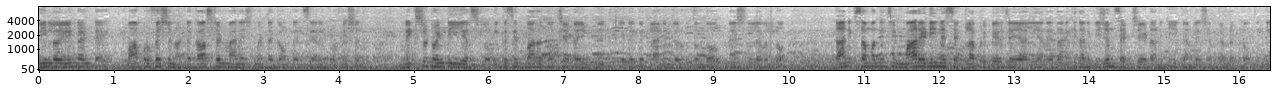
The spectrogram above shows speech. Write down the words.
దీనిలో ఏంటంటే మా ప్రొఫెషన్ అంటే కాస్ట్ అండ్ మేనేజ్మెంట్ అకౌంటెన్సీ అనే ప్రొఫెషన్ నెక్స్ట్ ట్వంటీ ఇయర్స్లో వికసిత్ భారత్ వచ్చే టైంకి ఏదైతే ప్లానింగ్ జరుగుతుందో నేషనల్ లెవెల్లో దానికి సంబంధించి మా రెడీనెస్ ఎట్లా ప్రిపేర్ చేయాలి అనే దానికి దాని విజన్ సెట్ చేయడానికి ఈ కన్వెన్షన్ కండక్ట్ అవుతుంది.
